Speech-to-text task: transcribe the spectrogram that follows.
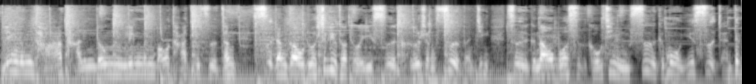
玲珑塔塔玲珑，玲珑宝塔第四层，四张高桌十六条腿，四个和尚四本经，四个脑钵四口磬，四个木鱼四盏灯，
